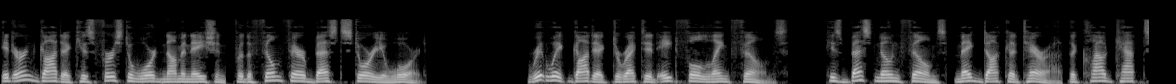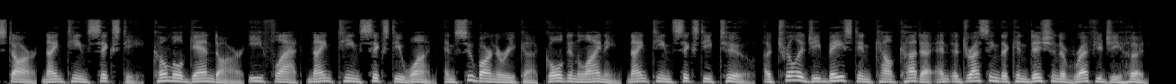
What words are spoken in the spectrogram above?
It earned Ghatak his first award nomination, for the Filmfare Best Story Award. Ritwik Ghatak directed eight full-length films. His best-known films, Megh Dhaka Tara, The Cloud-Capped Star, 1960, Komal Gandhar, E-flat, 1961, and Subarnarekha Golden Lining, 1962, a trilogy based in Calcutta and addressing the condition of refugeehood,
